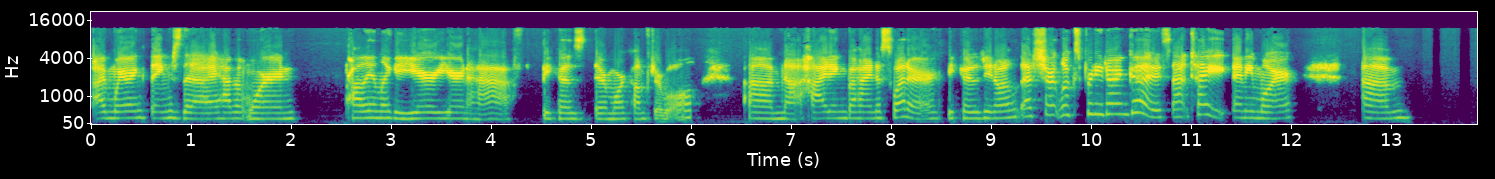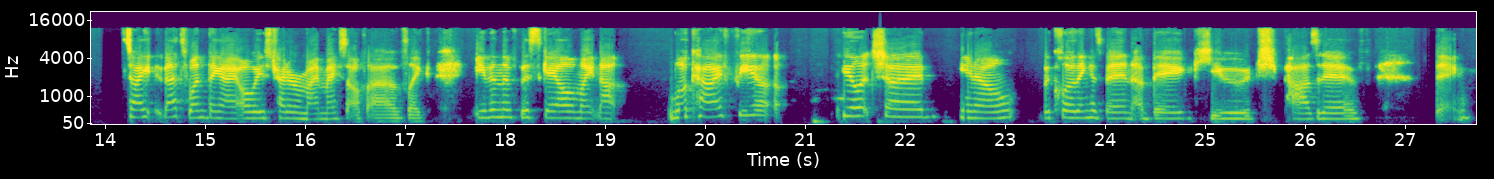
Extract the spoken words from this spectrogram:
I'm wearing things that I haven't worn probably in like a year, year and a half because they're more comfortable. Um, not hiding behind a sweater because, you know, that shirt looks pretty darn good. It's not tight anymore. Um, so I, that's one thing I always try to remind myself of. Like, even if the scale might not look how I feel feel it should, you know, the clothing has been a big, huge, positive thing.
